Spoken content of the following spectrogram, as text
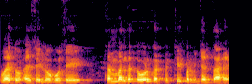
वह तो ऐसे लोगों से संबंध तोड़कर पृथ्वी पर विचरता है।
